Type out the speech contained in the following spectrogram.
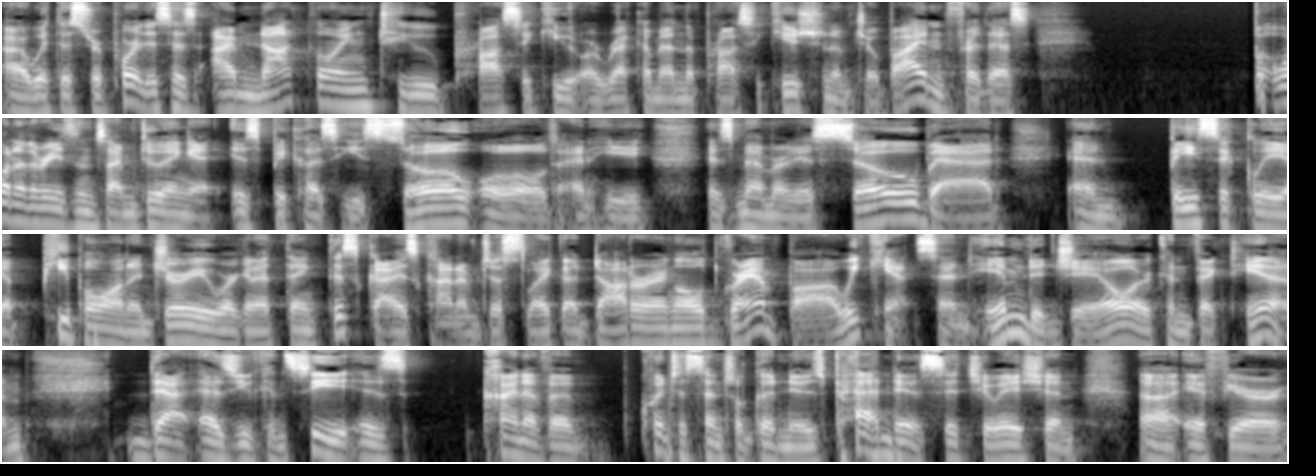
uh, with this report that says, I'm not going to prosecute or recommend the prosecution of Joe Biden for this But one of the reasons I'm doing it is because he's so old and he his memory is so bad and basically a people on a jury were going to think this guy's kind of just like a doddering old grandpa. We can't send him to jail or convict him. That, as you can see, is kind of a quintessential good news, bad news situation uh, if you're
